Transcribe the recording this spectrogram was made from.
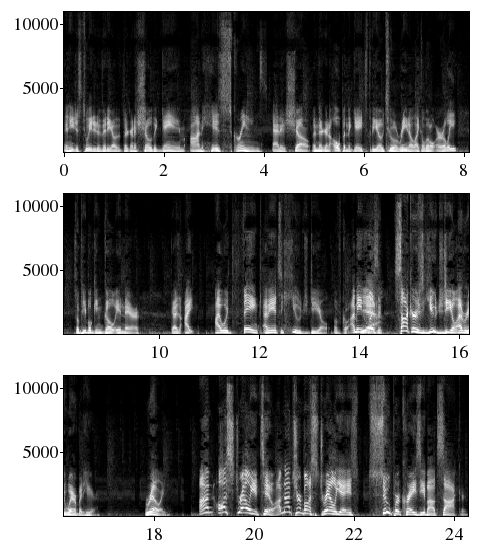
And he just tweeted a video that they're going to show the game on his screens at his show. And they're going to open the gates for the O2 Arena like a little early so people can go in there. Guys, I I would think, I mean, it's a huge deal, of course. I mean, Yeah. listen, soccer is a huge deal everywhere but here. Really. I'm Australia too. I'm not sure if Australia is super crazy about soccer.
